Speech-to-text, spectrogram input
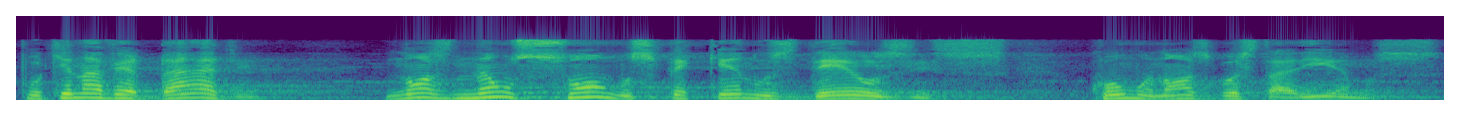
Porque na verdade, nós não somos pequenos deuses como nós gostaríamos.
